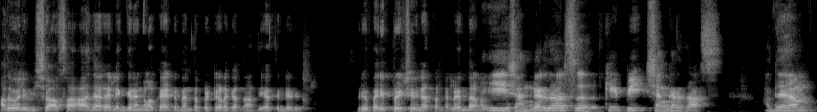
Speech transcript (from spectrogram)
അതുപോലെ വിശ്വാസ ആചാര ലംഘനങ്ങളൊക്കെ ആയിട്ട് ബന്ധപ്പെട്ട് കിടക്കുന്ന അദ്ദേഹത്തിന്റെ ഒരു ഒരു പരിപ്രേക്ഷ്യം എന്താണ്? ഈ ശങ്കർദാസ് കെ പി ശങ്കർദാസ് അദ്ദേഹം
